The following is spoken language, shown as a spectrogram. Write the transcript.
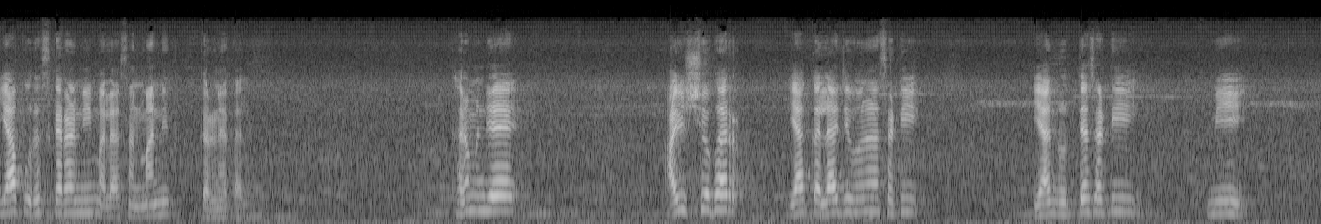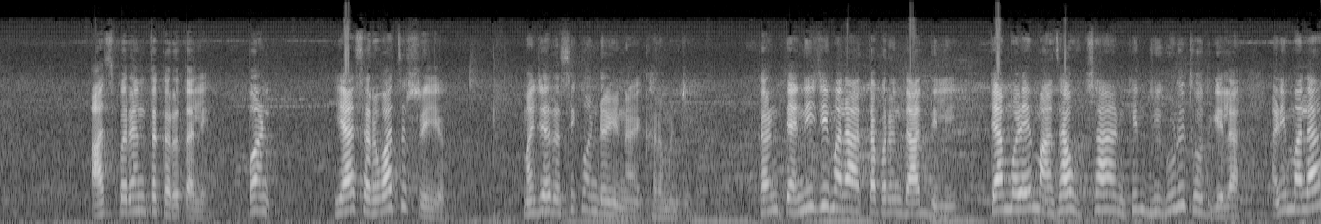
या पुरस्काराने मला सन्मानित करण्यात आलं. खरं म्हणजे आयुष्यभर या कला जीवनासाठी या नृत्यासाठी मी आजपर्यंत करत आले. पण या सर्वाचं श्रेय माझ्या रसिक मंडळींना आहे खरं म्हणजे. कारण त्यांनी जी मला आत्तापर्यंत दाद दिली त्यामुळे माझा उत्साह आणखीन द्विगुणित होत गेला. आणि मला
